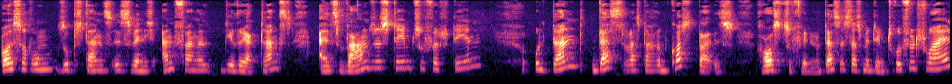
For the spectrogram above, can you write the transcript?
Äußerung Substanz ist, wenn ich anfange, die Reaktanz als Warnsystem zu verstehen und dann das, was darin kostbar ist, rauszufinden. Und das ist das mit dem Trüffelschwein.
